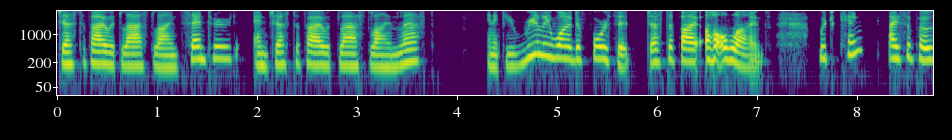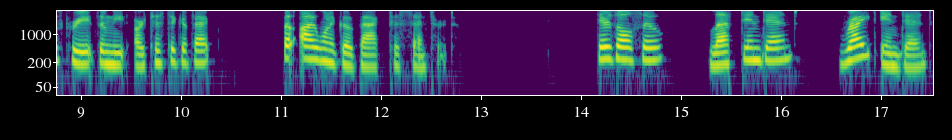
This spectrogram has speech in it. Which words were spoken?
justify with last line centered and justify with last line left, and if you really wanted to force it, justify all lines, which can, I suppose, create some neat artistic effects, but I want to go back to centered. There's also left indent, right indent,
